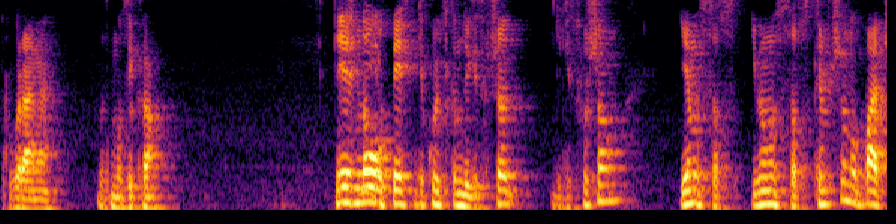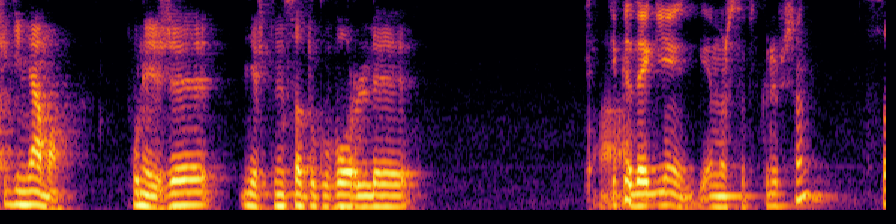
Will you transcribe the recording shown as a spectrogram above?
програми за музика. Тези много от песните, които искам да ги слушам, да ги слушам имам, имам subscription, обаче ги няма, понеже нещо не са договорили. Ти къде ги имаш subscription? С,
